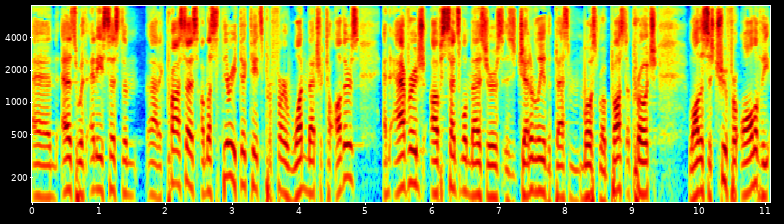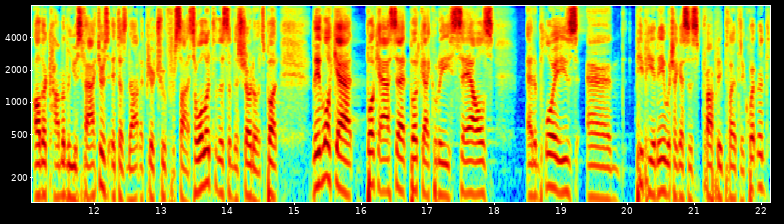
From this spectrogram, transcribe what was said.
And as with any systematic process, unless theory dictates prefer one metric to others, an average of sensible measures is generally the best, most robust approach. While this is true for all of the other commonly used factors, it does not appear true for size. So we'll look to this in the show notes. But they look at book asset, book equity, sales, and employees, and PP&E, which I guess is property, plant, and equipment,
